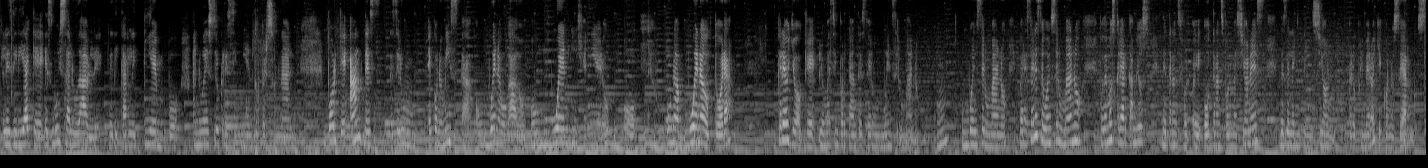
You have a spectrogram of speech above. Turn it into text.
les diría que es muy saludable dedicarle tiempo a nuestro crecimiento personal, porque antes de ser un economista o un buen abogado o un buen ingeniero o una buena doctora, creo yo que lo más importante es ser un buen ser humano. Un buen ser humano. Para ser ese buen ser humano podemos crear cambios de eh, o transformaciones desde la intención, pero primero hay que conocernos.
